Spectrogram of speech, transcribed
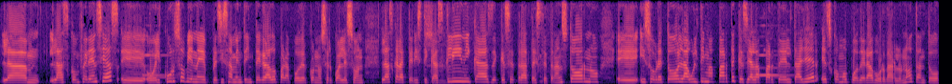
las conferencias eh, o el curso viene precisamente integrado para poder conocer cuáles son las características clínicas, de qué se trata este trastorno eh, y sobre todo la última parte, que es ya la parte del taller, es cómo poder abordarlo, ¿no? Tanto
